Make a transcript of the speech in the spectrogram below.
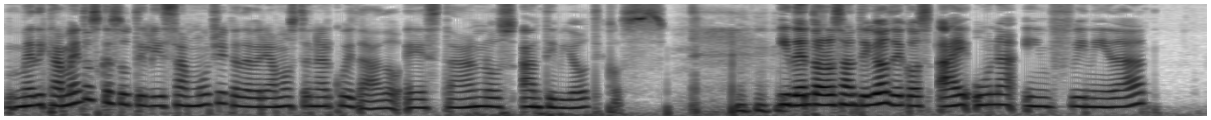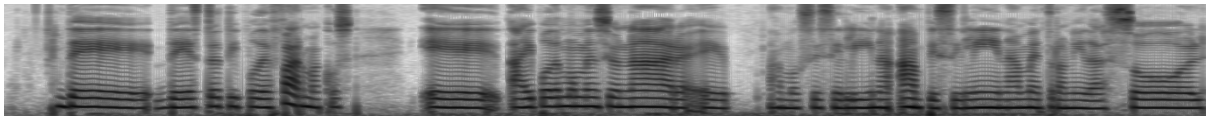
medicamentos que se utilizan mucho y que deberíamos tener cuidado están los antibióticos. y dentro de los antibióticos hay una infinidad de, este tipo de fármacos. Eh, ahí podemos mencionar eh, amoxicilina, ampicilina, metronidazol,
